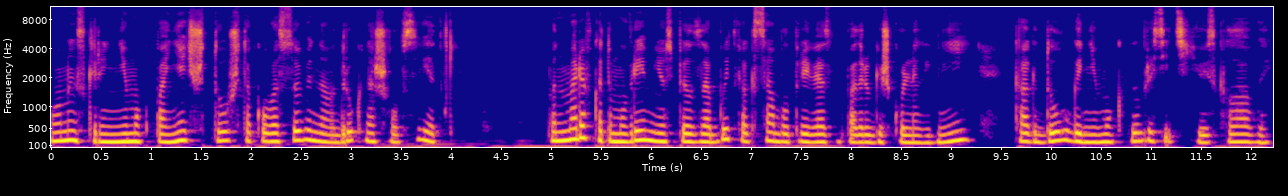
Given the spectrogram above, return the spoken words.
Он искренне не мог понять, что уж такого особенного вдруг нашел в Светке. Пономарев к этому времени успел забыть, как сам был привязан к подруге школьных дней, как долго не мог выбросить ее из головы.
